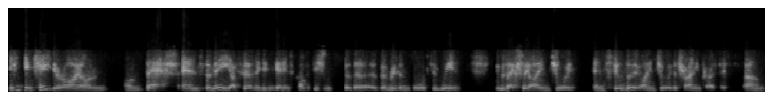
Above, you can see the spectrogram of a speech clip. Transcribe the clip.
If you can keep your eye on on that. And for me, I certainly didn't get into competitions for the, the ribbons or to win. It was actually I enjoyed and still do. I enjoy the training process. Um,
